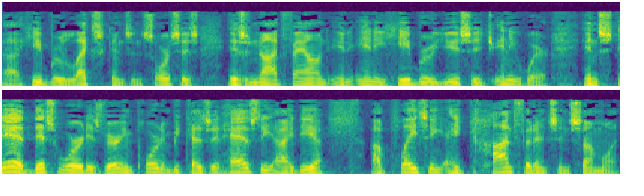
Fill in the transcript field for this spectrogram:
uh, Hebrew lexicons and sources, is not found in any Hebrew usage anywhere. Instead, this word is very important because it has the idea of placing a confidence in someone.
